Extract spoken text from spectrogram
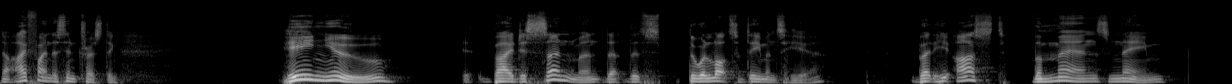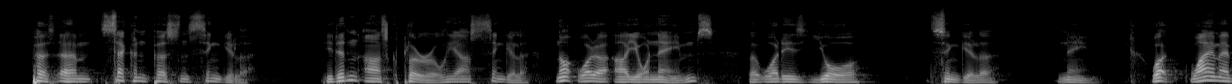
Now, I find this interesting. He knew eh, by discernment that this, there were lots of demons here, but he asked the man's name, per, um, second person singular. He didn't ask plural, he asked singular. Not what are, are your names, but what is your singular name? What, why am I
